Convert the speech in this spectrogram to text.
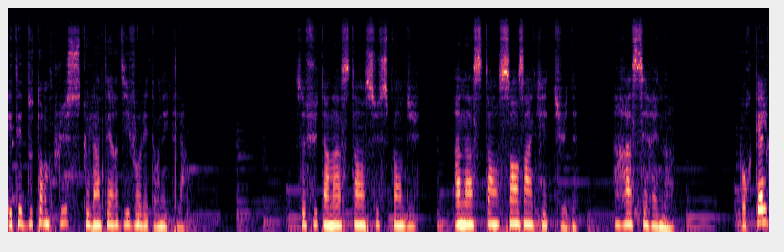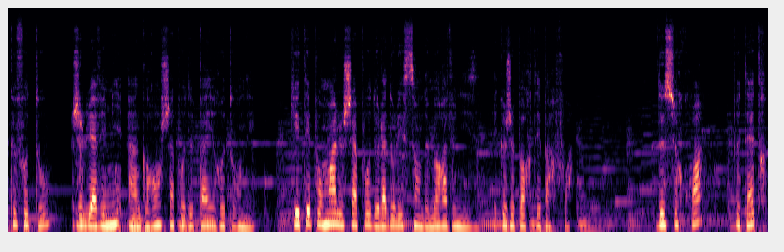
était d'autant plus que l'interdit volait en éclats. Ce fut un instant suspendu, un instant sans inquiétude, rassérénant. Pour quelques photos, je lui avais mis un grand chapeau de paille retourné, qui était pour moi le chapeau de l'adolescent de mort à Venise et que je portais parfois. De surcroît, peut-être,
